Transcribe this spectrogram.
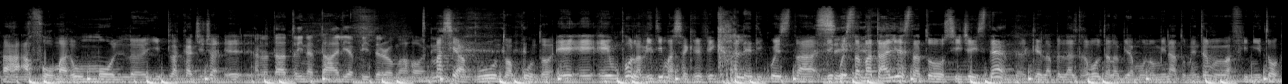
a, a formare un mall, i placaggi... Cioè, eh, hanno dato in Natalia Peter O'Mahony. Ma sì, appunto, appunto, è, è, è un po' la vittima sacrificale di questa, sì. di questa battaglia è stato CJ Stander, che l'altra volta l'abbiamo nominato mentre aveva finito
